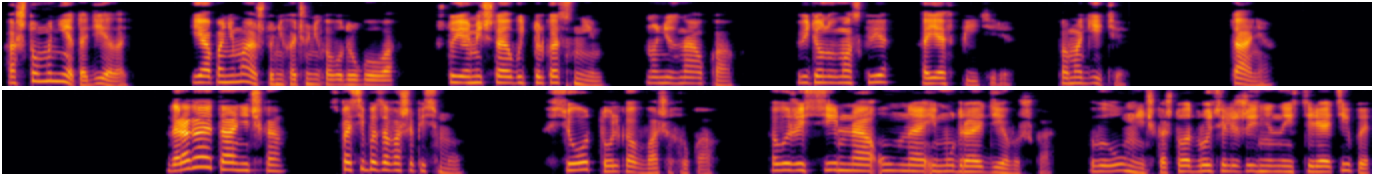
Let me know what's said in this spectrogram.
а что мне-то делать? Я понимаю, что не хочу никого другого, что я мечтаю быть только с ним, но не знаю как. Ведь он в Москве, а я в Питере. Помогите. Таня. Дорогая Танечка, Спасибо за ваше письмо. Все только в ваших руках. Вы же сильная, умная и мудрая девушка. Вы умничка, что отбросили жизненные стереотипы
